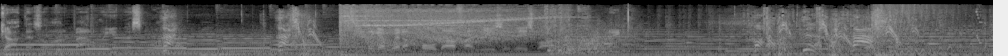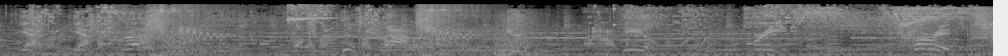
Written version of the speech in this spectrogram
God, there's a lot of battling in this world. I think I'm gonna hold off on using these while I'm recording. Yeah. Yeah. Ow. Heal. Freeze. Courage.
